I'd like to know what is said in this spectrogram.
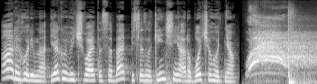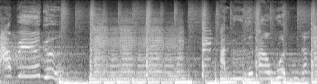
Анна Григорівна, як ви відчуваєте себе після закінчення робочого дня? I knew that I would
